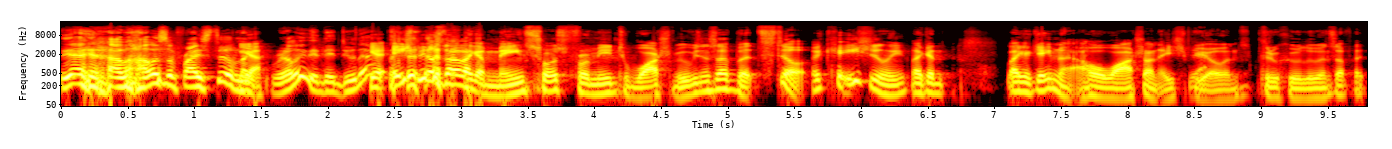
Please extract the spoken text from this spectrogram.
Yeah, yeah. I'm- was surprised too. I'm like, Yeah. really? Did they do that? Yeah, HBO is not like a main source for me to watch movies and stuff, but still, occasionally, like a like a game night, I will watch on HBO and through Hulu and stuff. Like,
